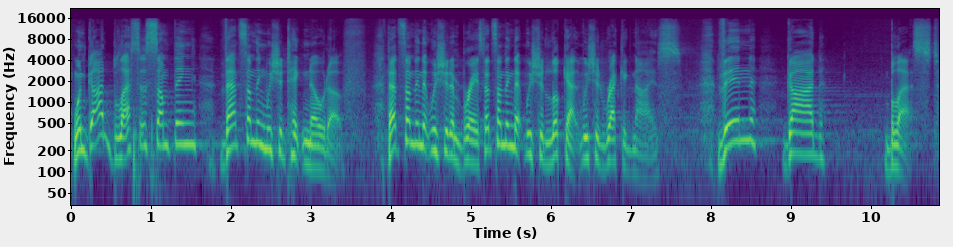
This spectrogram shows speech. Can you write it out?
When God blesses something, that's something we should take note of. That's something that we should embrace. That's something that we should look at, we should recognize. Then God blessed.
